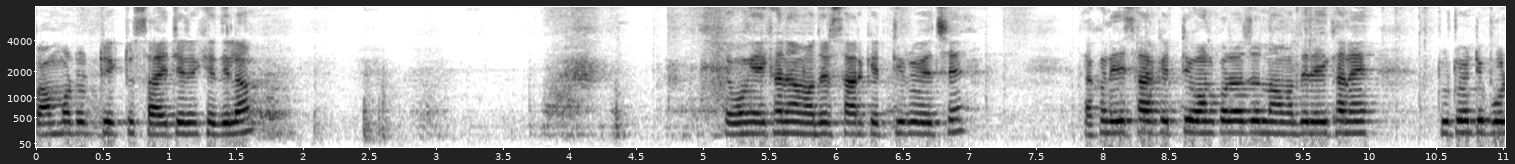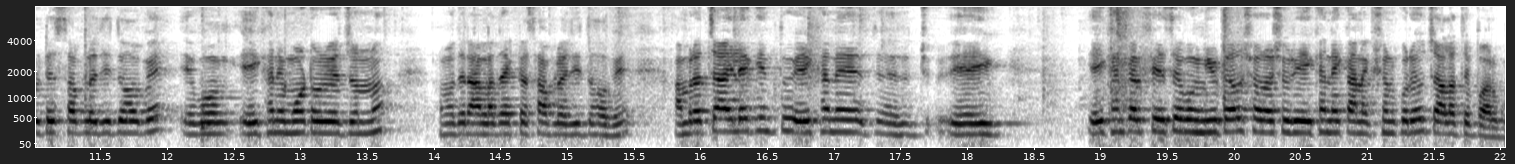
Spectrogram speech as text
পাম্প মোটরটি একটু সাইডে রেখে দিলাম। এবং এখানে আমাদের সার্কিটটি রয়েছে। এখন এই সার্কিটটি অন করার জন্য আমাদের এইখানে টু টোয়েন্টি ভোল্টেজ সাপ্লাই দিতে হবে এবং এইখানে মোটরের জন্য আমাদের আলাদা একটা সাপ্লাই দিতে হবে। আমরা চাইলে কিন্তু এইখানে এই, এইখানকার ফেস এবং নিউট্রাল সরাসরি এইখানে কানেকশন করেও চালাতে পারব।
